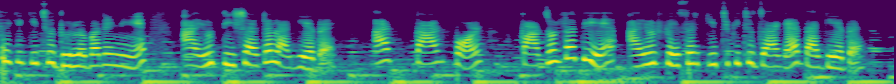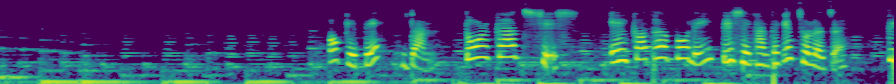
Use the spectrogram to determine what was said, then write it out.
থেকে কিছু ধুলোবালি নিয়ে আয়ুর টি শার্টে লাগিয়ে দেয়। আর তারপর কাজলটা দিয়ে আয়ুর ফেসের কিছু কিছু জায়গায় দাগিয়ে দেয়। ওকে তে ডান তোর কাজ শেষ। এই কথা বলেই তে সেখান থেকে চলে যায়। তে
